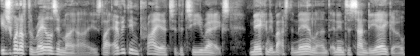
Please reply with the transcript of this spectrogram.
It just went off the rails in my eyes. Like everything prior to the T Rex making it back to the mainland and into San Diego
